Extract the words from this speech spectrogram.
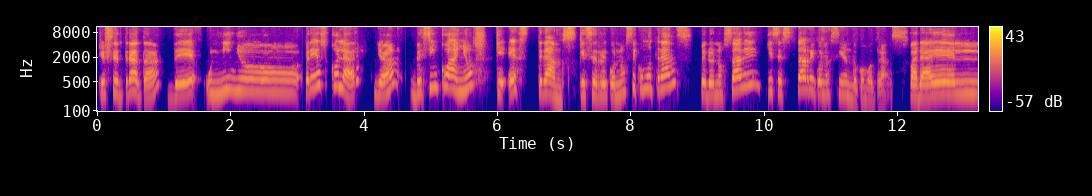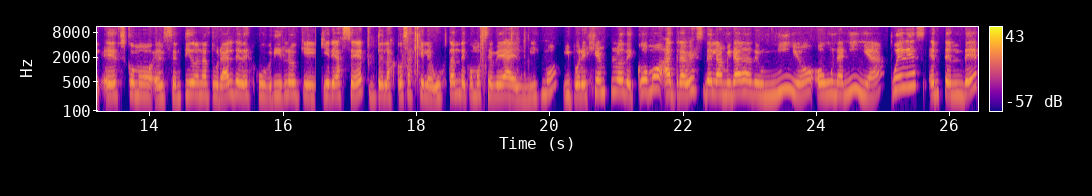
que se trata de un niño preescolar ¿ya? De cinco años que es trans, que se reconoce como trans, pero no sabe que se está reconociendo como trans. Para él es como el sentido natural de descubrir lo que quiere hacer, de las cosas que le gustan, de cómo se ve a él mismo y, por ejemplo, de cómo a través de la mirada de un niño o una niña puedes entender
